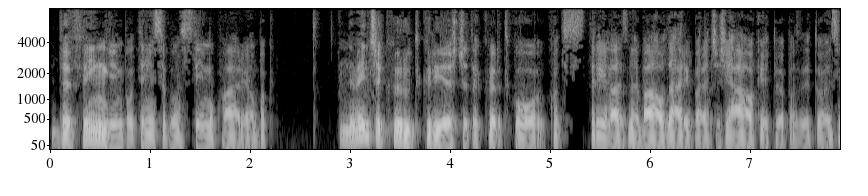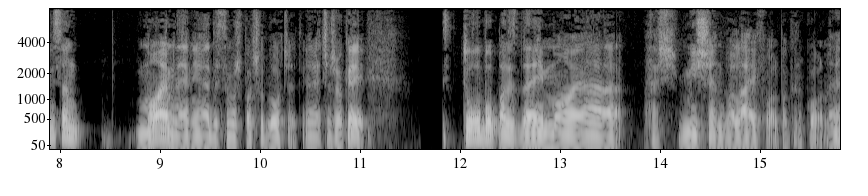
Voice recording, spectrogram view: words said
the thing in potem se bom s tem ukvarjal. Ampak ne vem, če kar odkriješ, če te kar tako kot strela z neba udari, pa rečeš, ja, ok, to je pa zdaj to. Jaz mislim, moje mnenje je, da se moraš pač odločiti in rečeš, ok, to bo pa zdaj moja mišljen v life ali karkoli.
